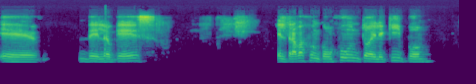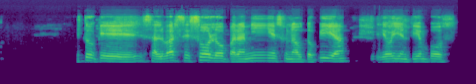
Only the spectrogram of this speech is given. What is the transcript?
eh, de lo que es el trabajo en conjunto, el equipo. Esto que salvarse solo para mí es una utopía y hoy en tiempos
